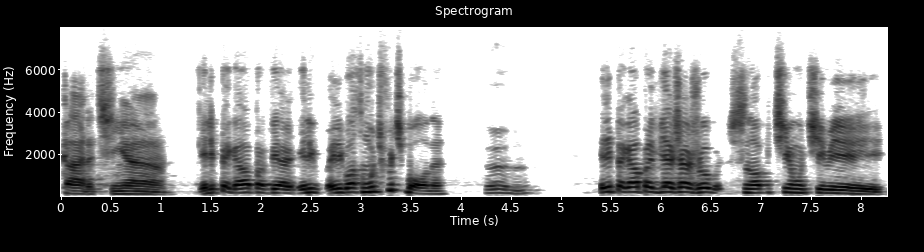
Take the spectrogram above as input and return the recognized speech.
Cara, tinha. Ele pegava pra viajar. Ele, ele gosta muito de futebol, né? Aham. Ele pegava pra viajar jogo. Sinop tinha um time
